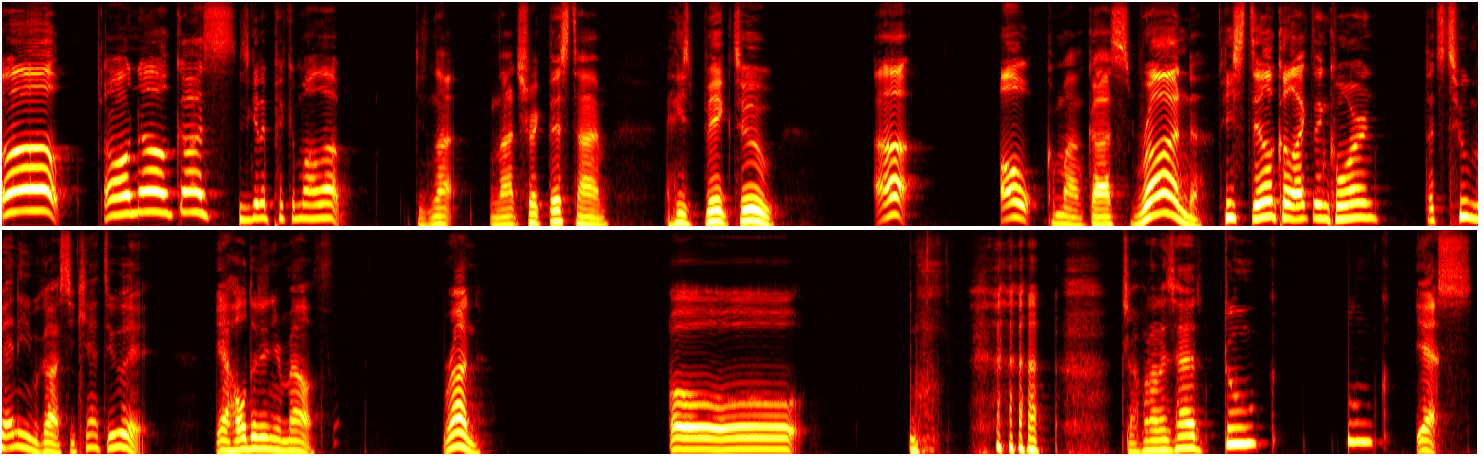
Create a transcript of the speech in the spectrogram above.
Oh, oh no, Gus. He's gonna pick them all up. He's not not tricked this time. And he's big too. Uh oh, come on, Gus. Run! He's still collecting corn. That's too many, Gus. You can't do it. Yeah, hold it in your mouth. Run. Oh. Drop it on his head. Dunk. Dunk. Yes.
